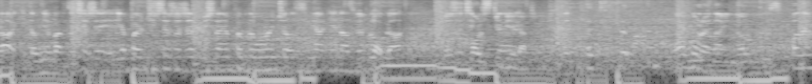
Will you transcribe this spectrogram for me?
Tak, i to mnie bardzo cieszy. Ja powiem Ci szczerze, że myślałem w pewnym momencie o zmianie nazwy bloga. Polski biegacz. W ogóle na inną. Potem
